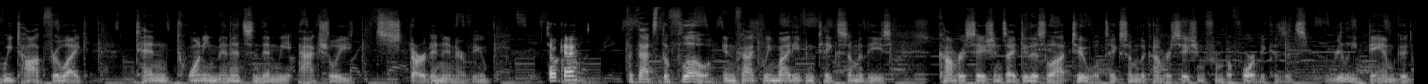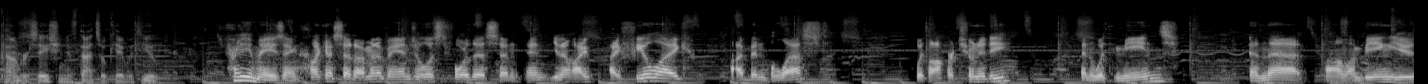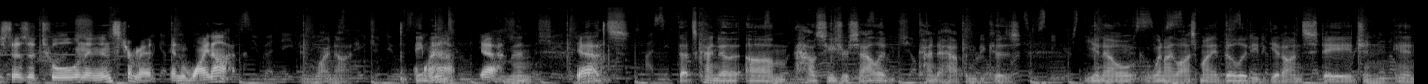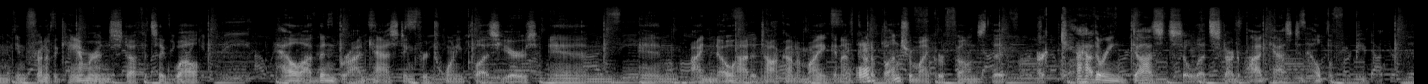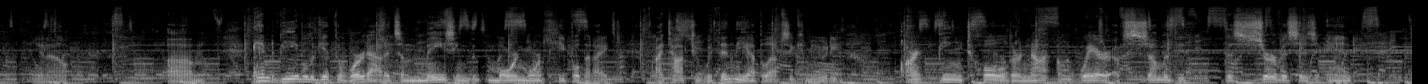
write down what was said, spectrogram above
We talk for like 10, 20 minutes, and then we actually start an interview. It's okay. But that's the flow. In fact, we might even take some of these conversations. I do this a lot too. We'll take some of the conversation from before because it's really damn good conversation, if that's okay with you. It's pretty amazing. Like I said, I'm an evangelist for this, and and you know I I feel like I've been blessed with opportunity and with means, and that um, I'm being used as a tool and an instrument. And why not? And why not? Why not? Yeah, Amen. yeah. That's that's kind of um, how Seizure Salad kind of happened because, you know, when I lost my ability to get on stage and, and in front of a camera and stuff, it's like, well, hell, I've been broadcasting for 20 plus years and and I know how to talk on a mic and I've got a bunch of microphones that are gathering dust. So let's start a podcast and help a few people, you know. Um, and to be able to get the word out. It's amazing that more and more people that I, I talk to within the epilepsy community aren't being told or not aware of some of the, the services and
